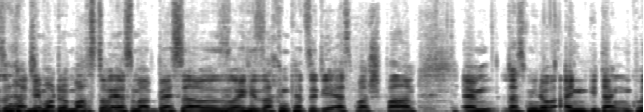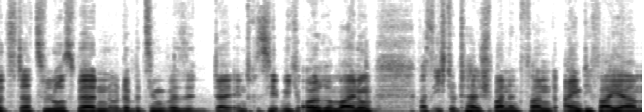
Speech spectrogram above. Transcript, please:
So nach dem Motto, mach's doch erstmal besser. Also solche Sachen kannst du dir erstmal sparen. Ähm, lass mich noch einen Gedanken kurz dazu loswerden oder beziehungsweise da interessiert mich eure Meinung. Was ich total spannend fand, eigentlich war ja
